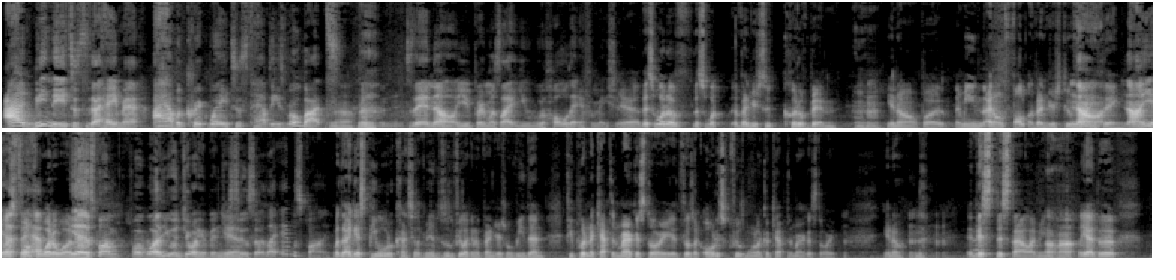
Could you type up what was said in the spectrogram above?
I we need to say, hey man, I have a quick way to stab these robots. Uh-huh. Then no, you pretty much like you withhold that information. yeah, this would have this is what Avengers two could have been, hmm you know. But I mean, I don't fault Avengers two for No, anything. no, you It was have fun for what it was. Yeah, it's fun for what you enjoy Avengers Yeah. too. So like it was fun. But then I guess people would kind of say like, man, this doesn't feel like an Avengers movie. Then if you put in a Captain America story, it feels like, oh, this feels more like a Captain America story, you know. in this this style, I mean. Uh huh. But yeah, the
